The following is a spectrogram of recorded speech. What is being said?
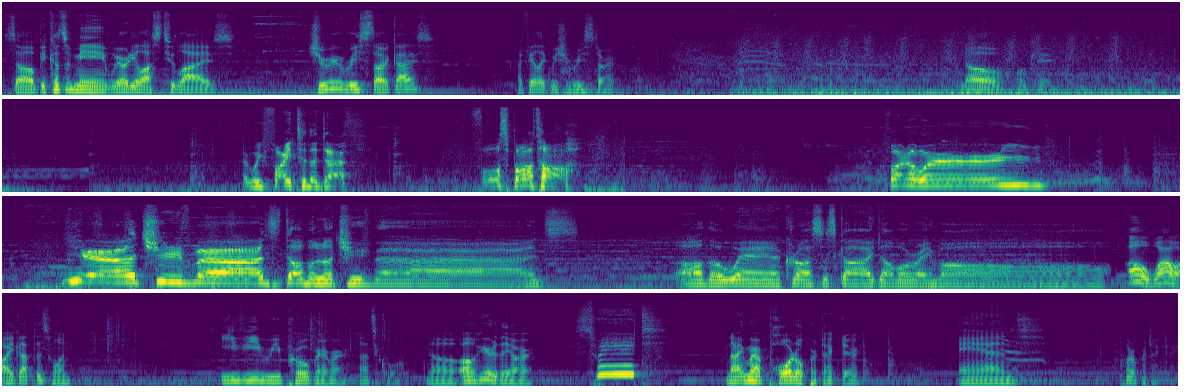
So because of me, we already lost two lives. Should we restart, guys? I feel like we should restart. No, okay. And we fight to the death! For Sparta! Final wave! Yeah, achievements! Double achievements! All the way across the sky, double rainbow! Oh, wow, I got this one. EV reprogrammer. That's cool. No. Oh, here they are. Sweet! Nightmare portal protector. And portal protector.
